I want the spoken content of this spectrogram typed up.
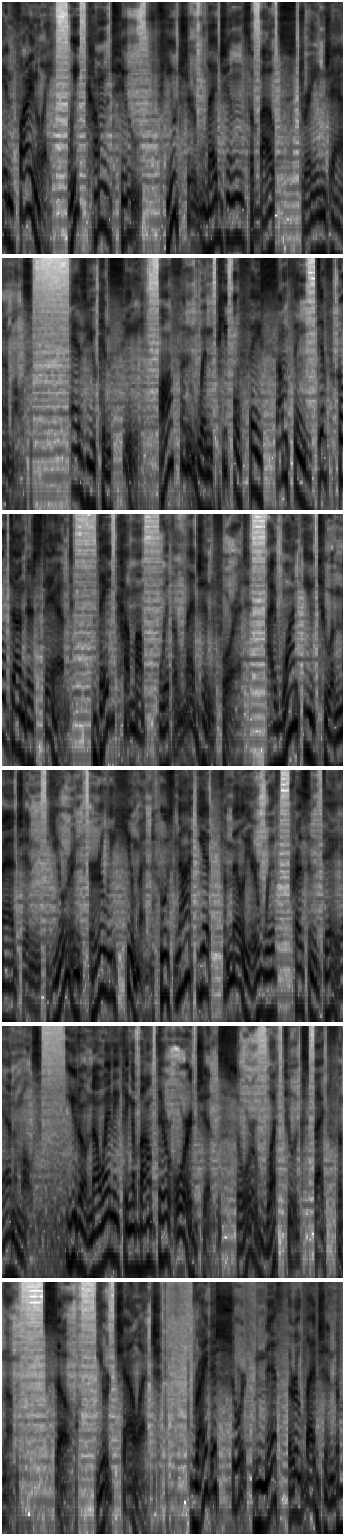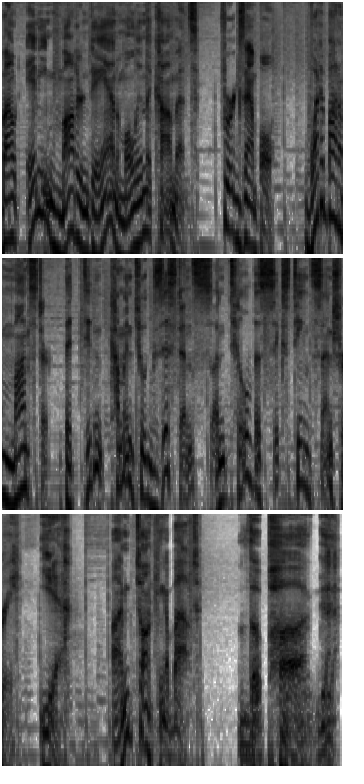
And finally, we come to future legends about strange animals. As you can see, often when people face something difficult to understand, they come up with a legend for it. I want you to imagine you're an early human who's not yet familiar with present-day animals. You don't know anything about their origins or what to expect from them. So, your challenge. Write a short myth or legend about any modern-day animal in the comments. For example, what about a monster that didn't come into existence until the 16th century? Yeah, I'm talking about The Pug.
